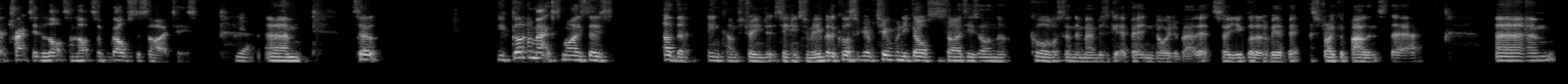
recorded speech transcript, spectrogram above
attracted lots and lots of golf societies. Yeah. Um, so you've got to maximise those other income streams, it seems to me. But of course, if you have too many golf societies on the course, and the members get a bit annoyed about it. So you've got to be a bit strike a balance there. Um,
